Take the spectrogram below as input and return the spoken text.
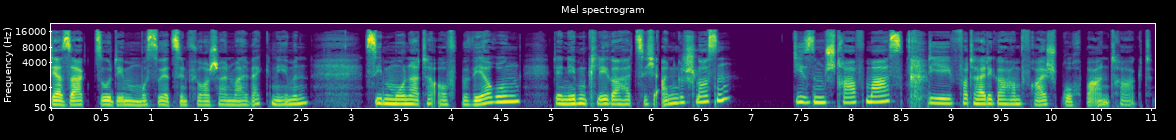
der sagt, so dem musst du jetzt den Führerschein mal wegnehmen. Sieben Monate auf Bewährung. Der Nebenkläger hat sich angeschlossen diesem Strafmaß. Die Verteidiger haben Freispruch beantragt.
